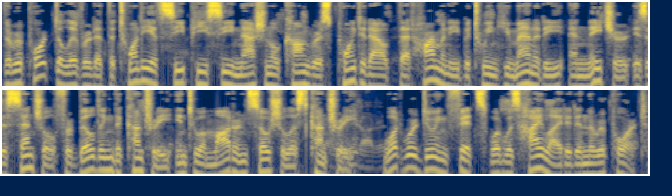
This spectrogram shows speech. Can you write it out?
The report delivered at the 20th CPC National Congress pointed out that harmony between humanity and nature is essential for building the country into a modern socialist country. What we're doing fits what was highlighted in the report.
